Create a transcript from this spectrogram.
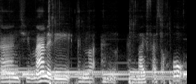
and humanity and, and, and life as a whole,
